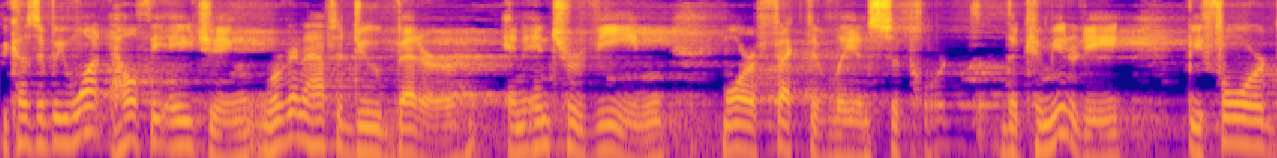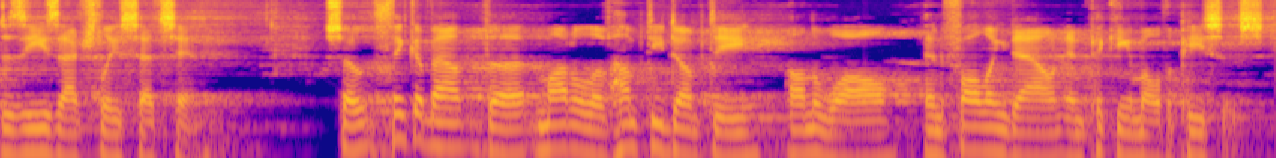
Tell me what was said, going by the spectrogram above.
Because if we want healthy aging, we're going to have to do better and intervene more effectively and support the community before disease actually sets in. So think about the model of Humpty Dumpty on the wall and falling down and picking up all the pieces.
